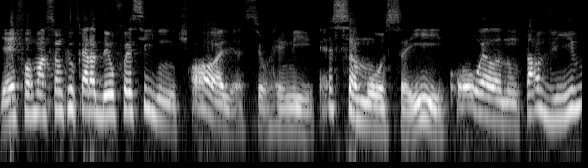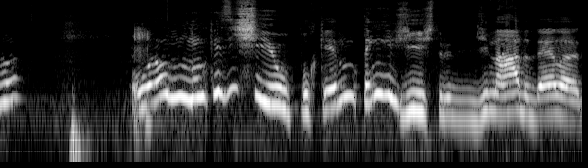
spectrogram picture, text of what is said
E a informação que o cara deu foi a seguinte: Olha, seu Remy, essa moça aí, ou ela não tá viva, ou ela nunca existiu, porque não tem registro de nada dela.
